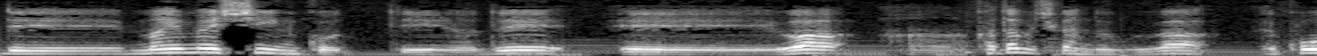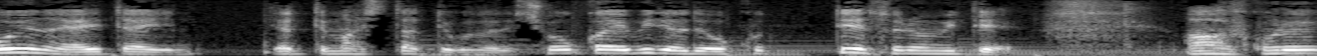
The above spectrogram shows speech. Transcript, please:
で「マイマイ進行」っていうので、えー、は片渕監督がこういうのやりたいやってましたっていうことで紹介ビデオで送ってそれを見てああこれ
